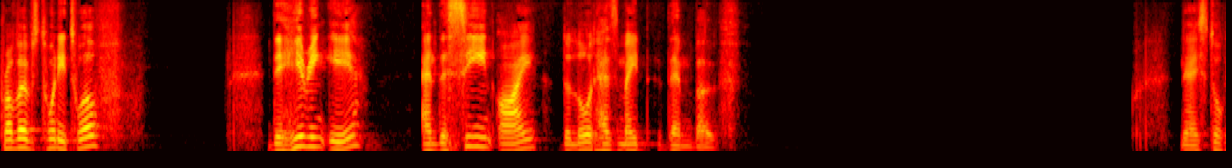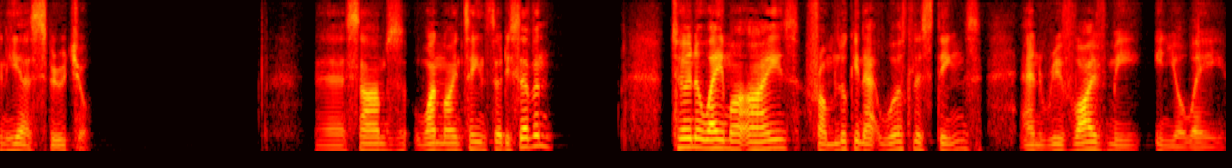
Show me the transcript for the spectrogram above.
Proverbs 20:12 The hearing ear and the seeing eye, the Lord has made them both. Now he's talking here spiritual. Uh, Psalms 119:37 Turn away my eyes from looking at worthless things and revive me in your way.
